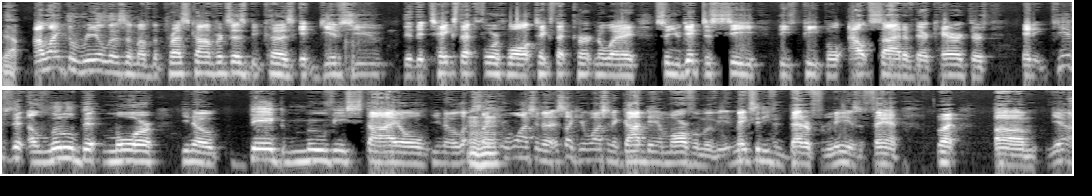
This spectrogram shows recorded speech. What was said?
Yeah. I like the realism of the press conferences because it gives you it, it takes that fourth wall, it takes that curtain away, so you get to see these people outside of their characters, and it gives it a little bit more, you know, big movie style. You know, it's like you're watching a it's like you're watching a goddamn Marvel movie. It makes it even better for me as a fan. But um, yeah,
